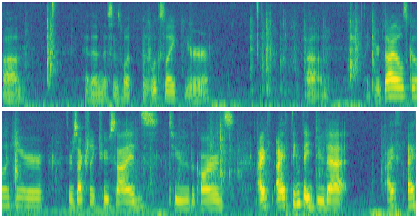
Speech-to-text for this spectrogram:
Um, and then this is what it looks like. Your um, like your dials go in here. There's actually two sides to the cards. I I think they do that. I, I,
